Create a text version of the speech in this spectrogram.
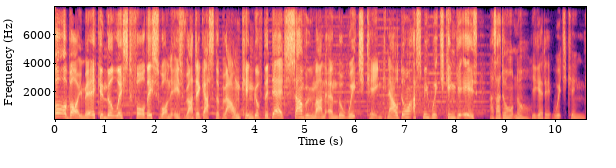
Oh boy, making the list for this one is Radagast the Brown, King of the Dead, Saruman and the Witch King. Now don't ask me which king it is, as I don't know. You get it? Which king?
